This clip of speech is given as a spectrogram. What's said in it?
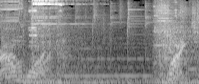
Round one. Fight!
